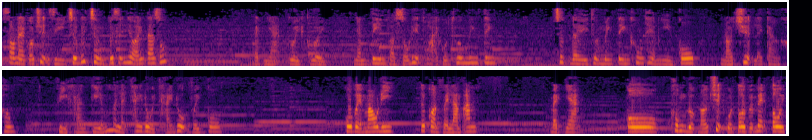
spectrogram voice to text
Sau này có chuyện gì chưa biết chừng tôi sẽ nhờ anh ta giúp. Bạch Nhạn cười cười. Nhắn tin vào số điện thoại của Thương Minh Tinh. Trước đây Thương Minh Tinh không thèm nhìn cô, Nói chuyện lại càng không, Vì kháng kiếm mà lại thay đổi thái độ với cô. Cô về mau đi, Tôi còn phải làm ăn. Bạch Nhạn, Cô không được nói chuyện của tôi với mẹ tôi.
